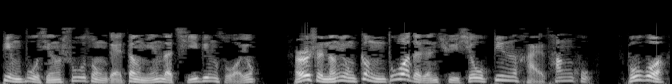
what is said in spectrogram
并步行输送给邓明的骑兵所用，而是能用更多的人去修滨海仓库。不过，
